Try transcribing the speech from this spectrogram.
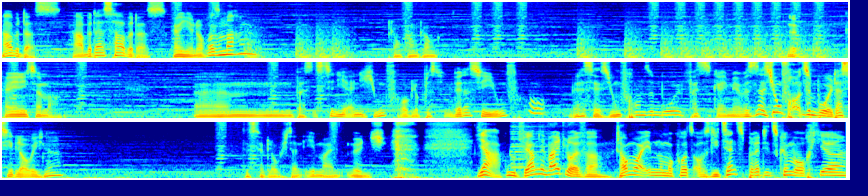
Habe das. Habe das, habe das. Kann ich hier noch was machen? Klonk, klonk, klonk. Nö. Kann ich nichts mehr machen. Ähm, was ist denn hier eigentlich Jungfrau? Glaub, das wäre das hier Jungfrau? Wäre das das Jungfrauensymbol? Ich weiß es gar nicht mehr. Was ist das Jungfrauensymbol? Das hier, glaube ich, ne? Das wäre, glaube ich, dann eben ein Mönch. ja, gut, wir haben den Waldläufer. Schauen wir eben nochmal kurz aufs Lizenzbrett. Jetzt können wir auch hier...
